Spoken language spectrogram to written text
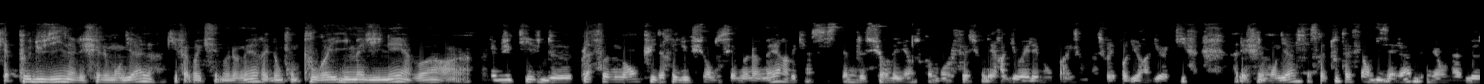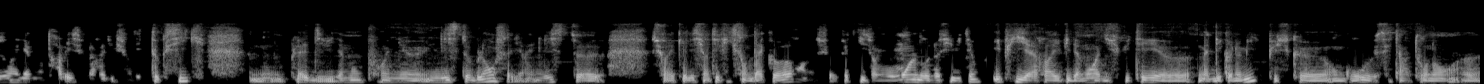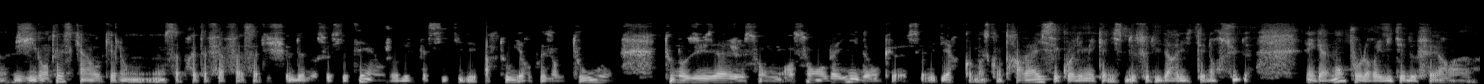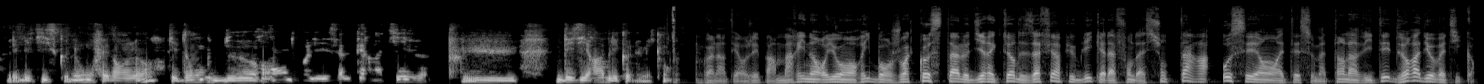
qu'il y a peu d'usines à l'échelle mondiale qui fabriquent ces monomères et donc on pourrait imaginer avoir un, objectif de plafonnement puis de réduction de ces monomères avec un système de surveillance comme on le fait sur les radioéléments par exemple, sur les produits radioactifs à l'échelle mondiale, ça serait tout à fait envisageable mais on a besoin également de travailler sur la réduction des toxiques. On plaide évidemment pour une, liste blanche, c'est-à-dire une liste euh, sur laquelle les scientifiques sont d'accord sur le fait qu'ils ont une moindre nocivité. Et puis il y aura évidemment à discuter euh, d'économie puisque en gros c'est un tournant euh, gigantesque hein, auquel on, s'apprête à faire face à l'échelle de nos sociétés. Hein. Aujourd'hui, le plastique, il est partout, il représente tout. Tous nos usages sont, en sont envahis. Donc, euh, ça veut dire comment est-ce qu'on travaille, c'est quoi les mécanismes de solidarité Nord-Sud, également pour leur éviter de faire euh, les bêtises que nous on fait dans le Nord, et donc de rendre les alternatives plus désirable économiquement. Voilà, interrogé par Marine Henriot, Henri Bourgeois-Costa, le directeur des affaires publiques à la Fondation Tara Océan, était ce matin l'invité de Radio Vatican.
